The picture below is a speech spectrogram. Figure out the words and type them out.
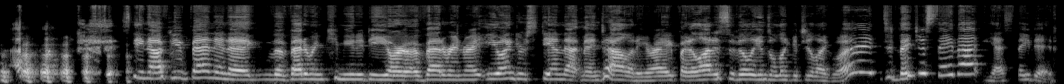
See now, if you've been in a the veteran community or a veteran, right, you understand that mentality, right? But a lot of civilians will look at you like, "What? Did they just say that?" Yes, they did.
